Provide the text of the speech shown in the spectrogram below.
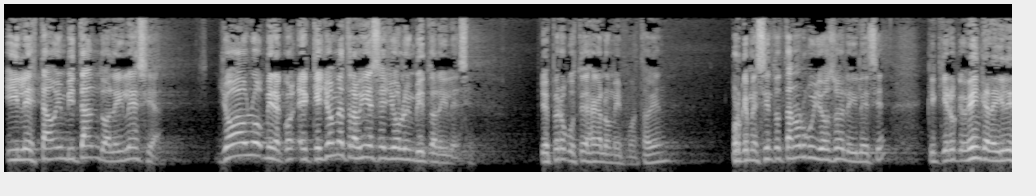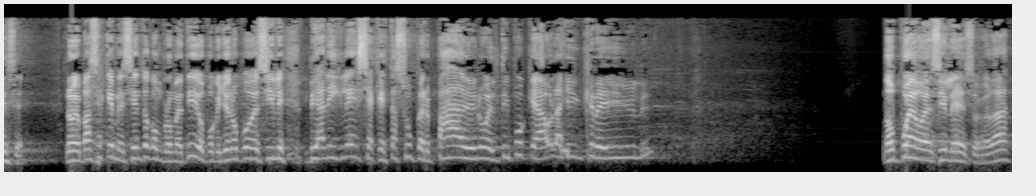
y le estaba invitando a la iglesia. Yo hablo, mira, el que yo me atraviese yo lo invito a la iglesia. Yo espero que ustedes hagan lo mismo, ¿está bien? Porque me siento tan orgulloso de la iglesia que quiero que venga a la iglesia. Lo que pasa es que me siento comprometido porque yo no puedo decirle, ve a la iglesia que está súper padre, ¿no? El tipo que habla es increíble. No puedo decirle eso, ¿verdad?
